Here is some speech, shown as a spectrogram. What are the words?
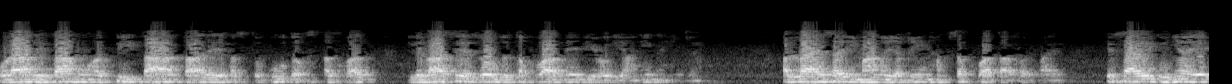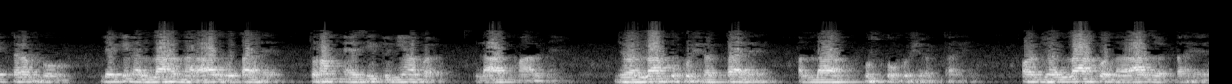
اڑا دیتا ہوں اب بھی تار تارے ہست بوت اصغر لباس زود تقوا میں بھی اور یعنی نہیں اللہ ایسا ایمان و یقین ہم سب کو عطا فرمائے کہ ساری دنیا ایک طرف ہو، لیکن اللہ ناراض ہوتا ہے تو ہم ایسی دنیا پر لات مار دیں۔ جو اللہ کو خوش رکھتا ہے، اللہ اس کو خوش رکھتا ہے۔ اور جو اللہ کو ناراض رکھتا ہے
